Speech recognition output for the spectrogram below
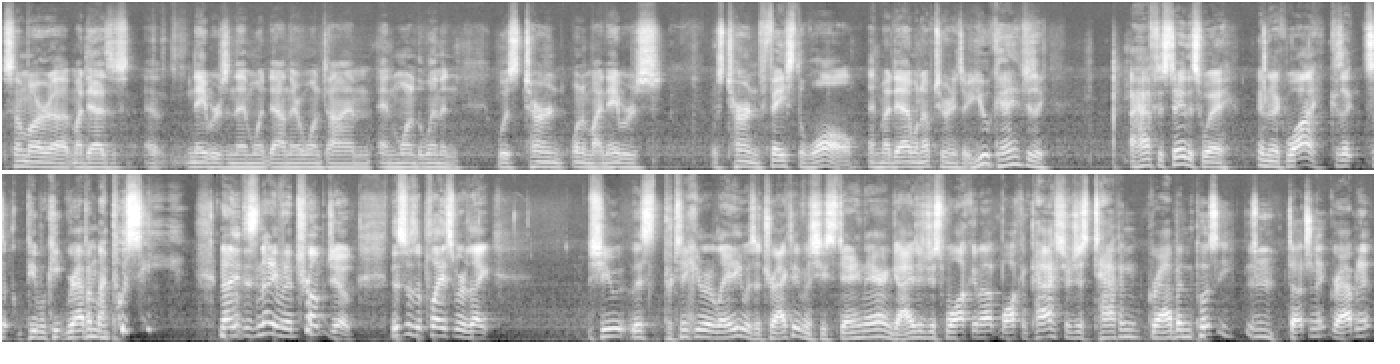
some of our uh, my dad's uh, neighbors and them went down there one time and one of the women was turned one of my neighbors was turned face the wall and my dad went up to her and he's like are you okay? And she's like i have to stay this way. And they're like why? Because like so people keep grabbing my pussy. Not, this is not even a trump joke. This was a place where like she this particular lady was attractive and she's standing there and guys are just walking up walking past her just tapping grabbing pussy just mm. touching it grabbing it.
